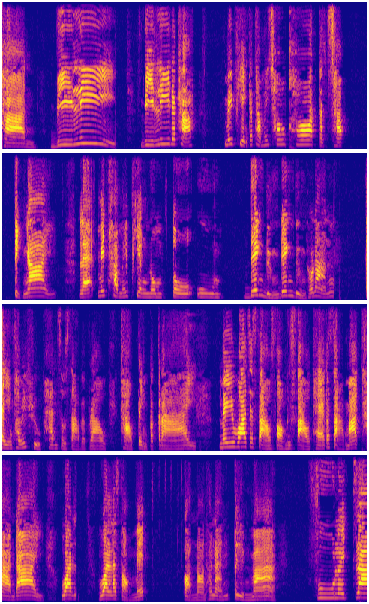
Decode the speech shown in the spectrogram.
ทานบิลลี่บิลลี่นะคะ ไม่เพียงแค่ทำให้ช่องคลอดกระชับ ติดง่าย และไม่ทำให้เพียงนมโตอูม เด้งดึงเด้งดึงเท่านั้น แต่ยังทำให้ผิวพรรณสาวๆแบบเรา ขาวเปล่งประกาย ไม่ว่าจะสาวสองหรือสาวแท้ก็สามารถทานได้ วันวันละสองเม็ดก่อนนอนเท่านั้นตื่นมา ฟูเลยจ้า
